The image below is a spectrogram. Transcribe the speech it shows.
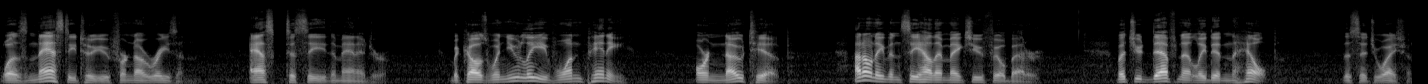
was nasty to you for no reason, ask to see the manager. Because when you leave one penny or no tip, I don't even see how that makes you feel better. But you definitely didn't help the situation.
